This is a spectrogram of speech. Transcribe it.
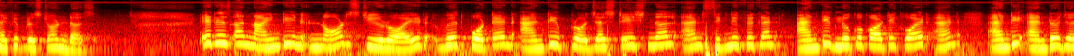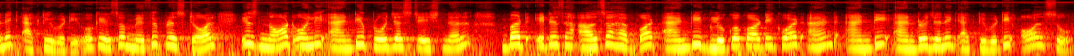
mifepristone does it is a 19 non-steroid with potent anti-progestational and significant anti-glucocorticoid and anti-androgenic activity. Okay, so mifepristone is not only anti-progestational but it is also have got anti-glucocorticoid and anti-androgenic activity also.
